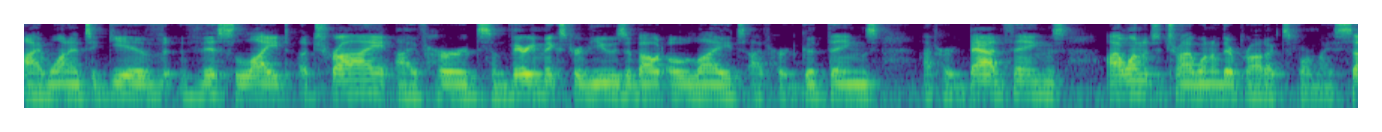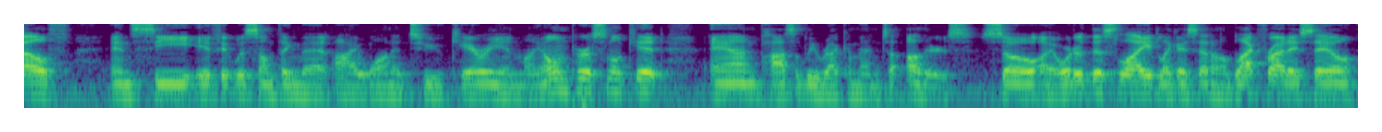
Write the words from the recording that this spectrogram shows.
I wanted to give this light a try. I've heard some very mixed reviews about Olight. I've heard good things, I've heard bad things. I wanted to try one of their products for myself and see if it was something that I wanted to carry in my own personal kit and possibly recommend to others. So I ordered this light, like I said, on a Black Friday sale.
